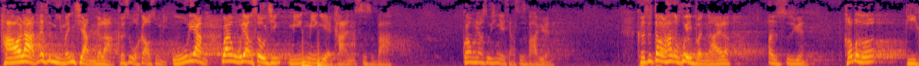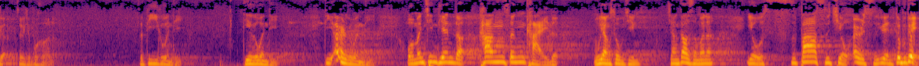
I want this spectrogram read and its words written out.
好了，那是你们讲的啦。可是我告诉你，无量观无量寿经明明也谈四十八，观无量寿经也讲四十八愿。可是到了他的绘本来了，二十四愿，合不合？第一个，这个就不合了。这第一个问题，第二个问题，第二个问题，我们今天的康生凯的《无量寿经》讲到什么呢？有十八、十九、二十愿，对不对？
